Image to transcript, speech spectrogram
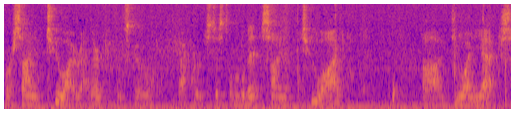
or sine of 2y rather. Let's go backwards just a little bit. Sine of 2y uh, dy dx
